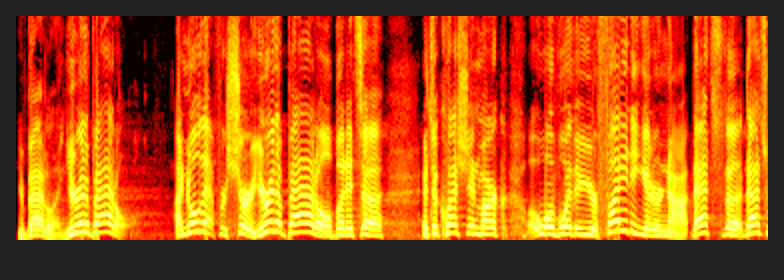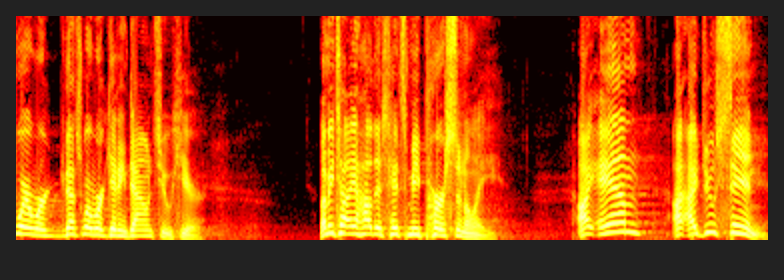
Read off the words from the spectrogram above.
You're battling. You're in a battle. I know that for sure. You're in a battle, but it's a it's a question mark of whether you're fighting it or not. That's the that's where we're that's where we're getting down to here. Let me tell you how this hits me personally. I am, I, I do sin,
